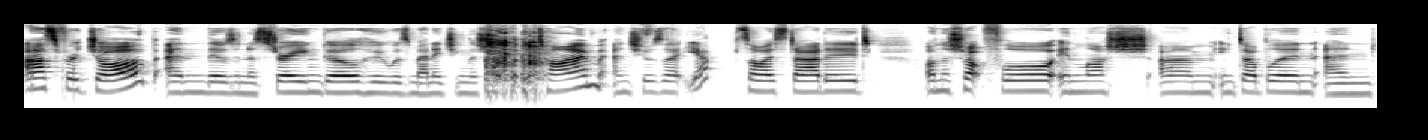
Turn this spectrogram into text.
asked for a job, and there was an Australian girl who was managing the shop at the time, and she was like, "Yep." So I started on the shop floor in Lush um, in Dublin, and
